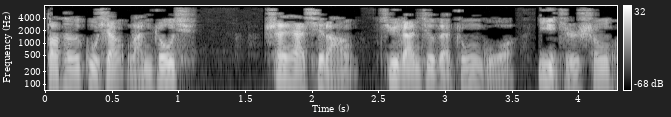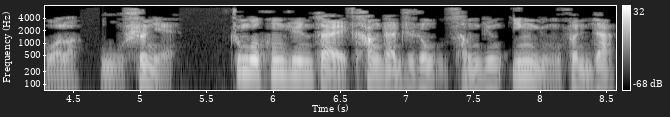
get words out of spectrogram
到他的故乡兰州去。山下七郎居然就在中国一直生活了五十年。中国空军在抗战之中曾经英勇奋战，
